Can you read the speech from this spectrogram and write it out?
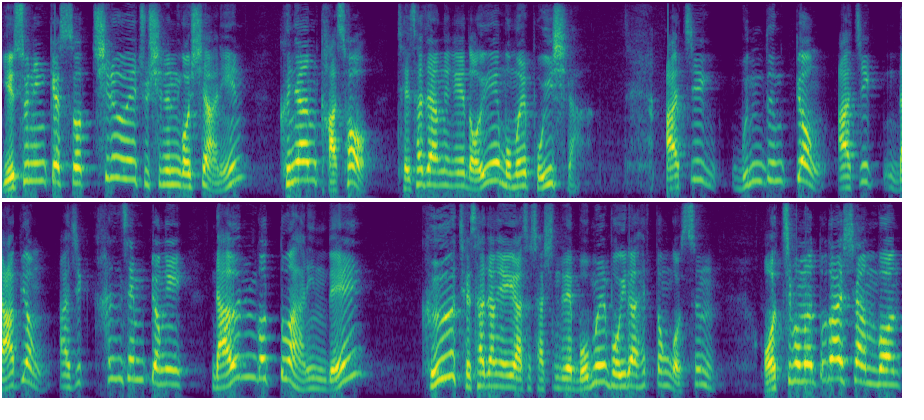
예수님께서 치료해 주시는 것이 아닌 그냥 가서 제사장에게 너희의 몸을 보이시라. 아직 문둥병, 아직 나병, 아직 한센병이 나은 것도 아닌데 그 제사장에게 가서 자신들의 몸을 보이라 했던 것은 어찌 보면 또다시 한번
